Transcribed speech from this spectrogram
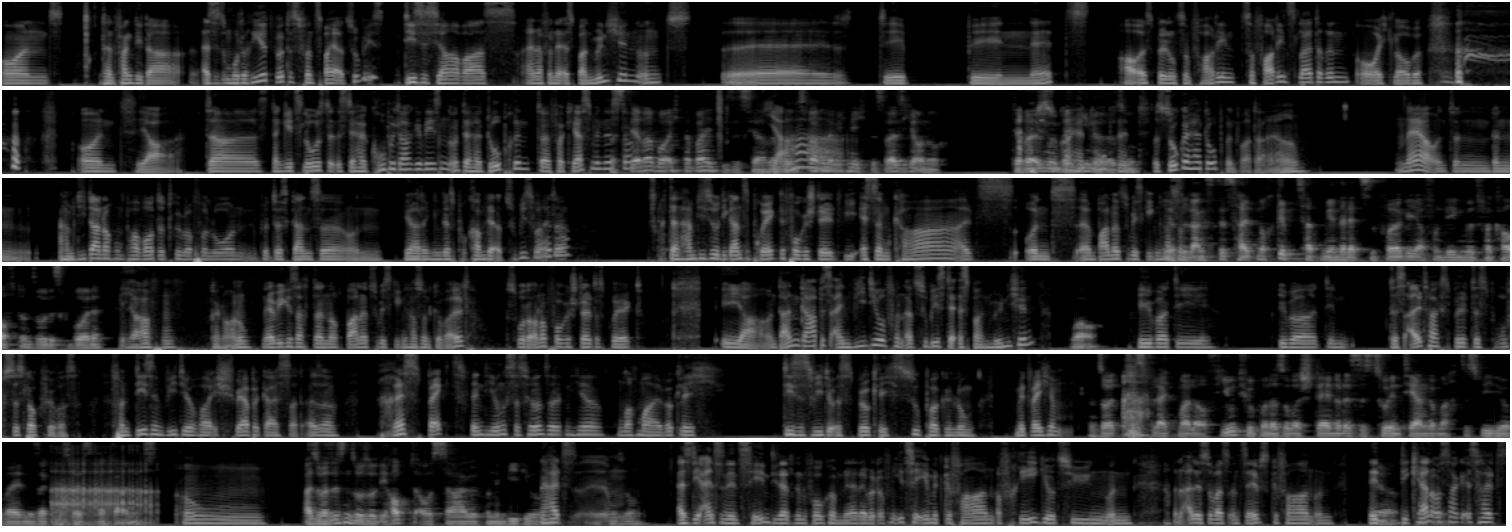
Und dann fangen die da, also moderiert wird es von zwei Azubis. Dieses Jahr war es einer von der S-Bahn München und äh, DB Netz, Ausbildung zum Fahrdienst, zur Fahrdienstleiterin. Oh, ich glaube. und ja, das, dann geht's los. Dann ist der Herr Grube da gewesen und der Herr Dobrindt, der Was, Verkehrsminister. der war bei euch dabei dieses Jahr. Ja. Bei uns war er nämlich nicht, das weiß ich auch noch. Der war Und irgendwo in Berlin oder so. Dobrindt. Sogar Herr Dobrindt war da, ja. Naja, und dann, dann haben die da noch ein paar Worte drüber verloren, über das Ganze. Und ja, dann ging das Programm der Azubis weiter. Dann haben die so die ganzen Projekte vorgestellt, wie SMK als und äh, Bahn-Azubis gegen Ja, Hass und solange es das halt noch gibt, hatten wir in der letzten Folge ja von wegen wird verkauft und so, das Gebäude. Ja, hm, keine Ahnung. Ja, wie gesagt, dann noch Bahn-Azubis gegen Hass und Gewalt. Das wurde auch noch vorgestellt, das Projekt. Ja, und dann gab es ein Video von Azubis der S-Bahn München Wow. über die, über den, das Alltagsbild des Berufs des Lokführers. Von diesem Video war ich schwer begeistert. Also Respekt, wenn die Jungs das hören sollten hier. Nochmal, wirklich, dieses Video ist wirklich super gelungen. Mit welchem, Dann sollten wir es vielleicht mal auf YouTube oder sowas stellen, oder ist es zu intern gemacht, das Video, weil mir sagt das jetzt grad gar nichts. ähm, Also was ist denn so, so die Hauptaussage von dem Video? na halt, ähm, Also, also die einzelnen Szenen, die da drin vorkommen, ne, da wird auf dem ICE mitgefahren, auf Regiozügen und, und alles sowas und selbst gefahren und Ja, die Kernaussage ist halt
